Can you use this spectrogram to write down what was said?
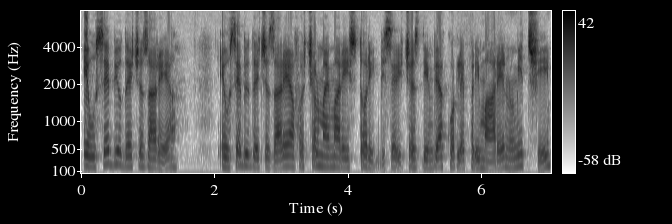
Eusebiu de Cezarea Eusebiu de Cezarea a fost cel mai mare istoric bisericesc din veacurile primare, numit și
